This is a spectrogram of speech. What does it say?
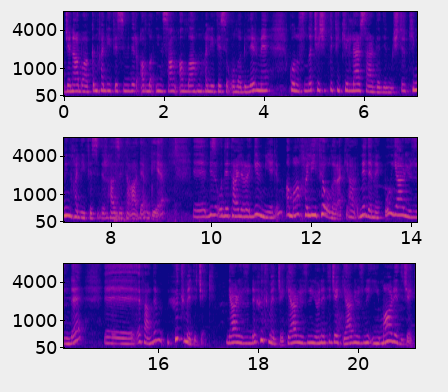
Cenab-ı Hakk'ın halifesi midir? Allah insan Allah'ın halifesi olabilir mi? Konusunda çeşitli fikirler serdedilmiştir. Kimin halifesidir Hazreti Adem diye. E, biz o detaylara girmeyelim ama halife olarak ya ne demek bu? Yeryüzünde e, efendim hükmedecek. Yeryüzünde hükmedecek, yeryüzünü yönetecek, yeryüzünü imar edecek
